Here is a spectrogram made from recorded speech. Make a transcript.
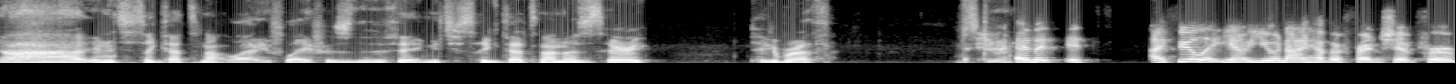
ah and it's just like that's not life. Life is the thing. It's just like that's not necessary. Take a breath. And it, it i feel like you know you and i have a friendship for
